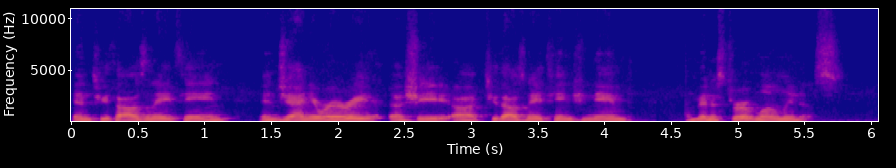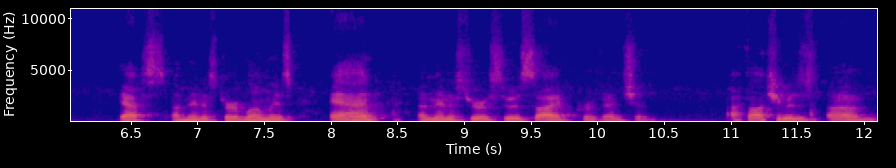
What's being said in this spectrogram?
in 2018. In January, uh, she uh, 2018, she named a minister of loneliness Yes, a minister of loneliness and a minister of suicide prevention. I thought she was um,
